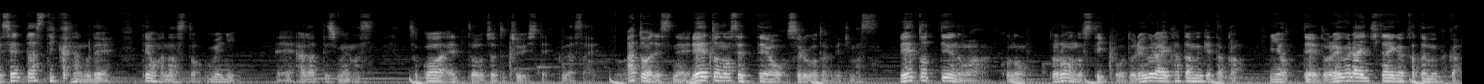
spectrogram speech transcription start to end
センタースティックなので手を離すと上に、え上がってしまいます。そこは、えっと、ちょっと注意してください。あとはですね、レートの設定をすることができます。レートっていうのは、このドローンのスティックをどれぐらい傾けたかによって、どれぐらい機体が傾くか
